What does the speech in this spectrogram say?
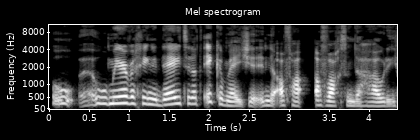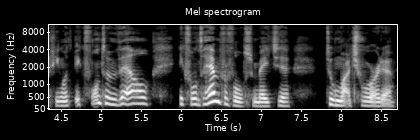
hoe, uh, hoe meer we gingen daten, dat ik een beetje in de afwachtende houding ging. Want ik vond hem wel, ik vond hem vervolgens een beetje too much worden.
